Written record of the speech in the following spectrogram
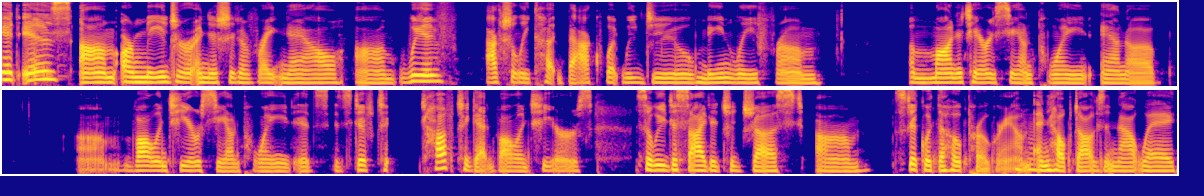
It is um, our major initiative right now. Um, we've actually cut back what we do mainly from a monetary standpoint and a um, volunteer standpoint. It's it's diff- to, tough to get volunteers, so we decided to just um, stick with the Hope program mm-hmm. and help dogs in that way.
